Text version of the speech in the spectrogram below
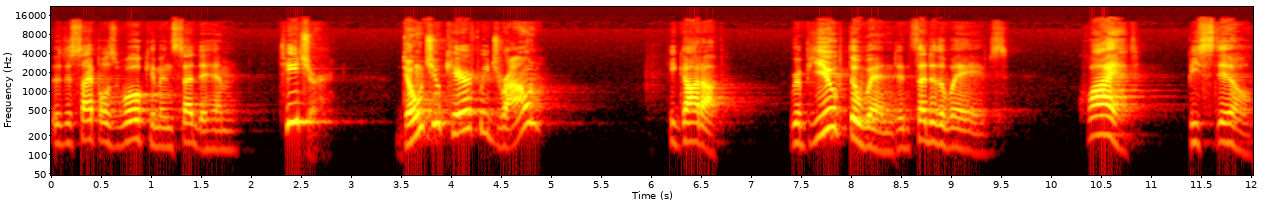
The disciples woke him and said to him, Teacher, don't you care if we drown? He got up, rebuked the wind, and said to the waves, Quiet, be still.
